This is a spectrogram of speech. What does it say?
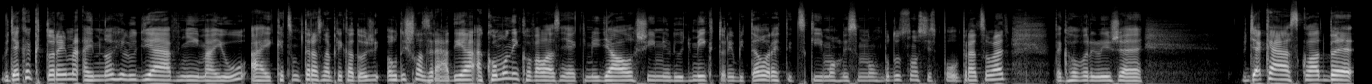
vďaka ktorej ma aj mnohí ľudia vnímajú, aj keď som teraz napríklad odišla z rádia a komunikovala s nejakými ďalšími ľuďmi, ktorí by teoreticky mohli so mnou v budúcnosti spolupracovať, tak hovorili, že vďaka skladbe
